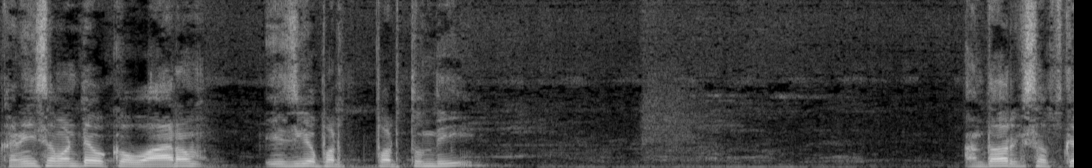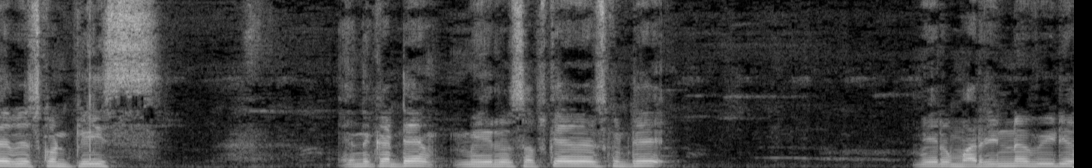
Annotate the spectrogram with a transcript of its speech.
కనీసం అంటే ఒక వారం ఈజీగా పడుతుంది. అంతవరకు సబ్స్క్రైబ్ చేసుకోండి ప్లీజ్. ఎందుకంటే మీరు సబ్స్క్రైబ్ చేసుకుంటే మీరు మరిన్నో వీడియోస్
